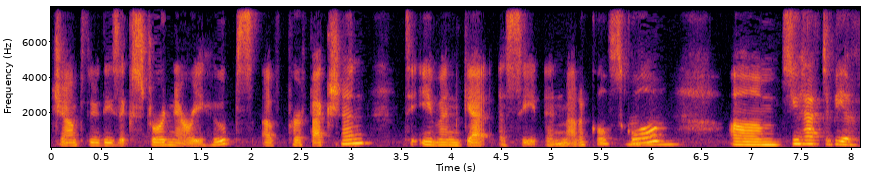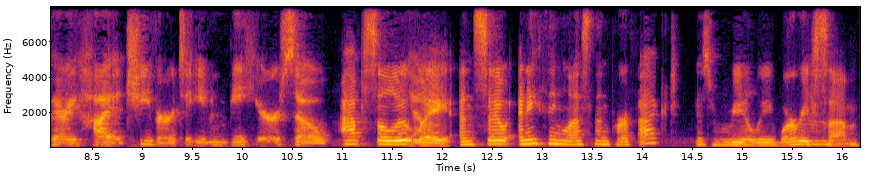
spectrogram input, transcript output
jump through these extraordinary hoops of perfection to even get a seat in medical school. Mm-hmm. Um, so you have to be a very high achiever to even be here. So absolutely. Yeah. And so anything less than perfect is really worrisome. Mm.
